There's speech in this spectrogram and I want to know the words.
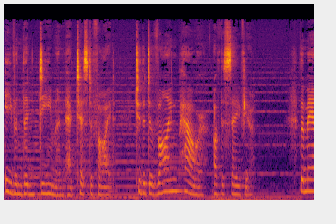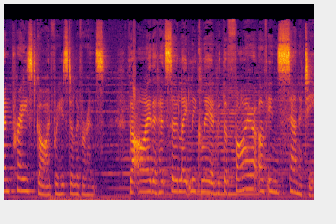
Even the demon had testified to the divine power of the Saviour. The man praised God for his deliverance. The eye that had so lately glared with the fire of insanity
